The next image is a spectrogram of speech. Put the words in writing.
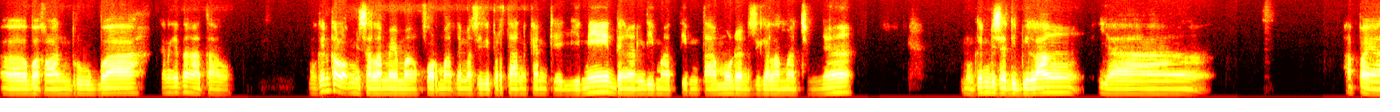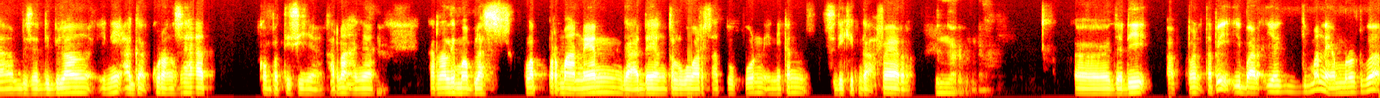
eh, bakalan berubah. Kan kita nggak tahu. Mungkin kalau misalnya memang formatnya masih dipertahankan kayak gini dengan lima tim tamu dan segala macamnya, mungkin bisa dibilang ya apa ya bisa dibilang ini agak kurang sehat kompetisinya. Karena hanya karena 15 klub permanen nggak ada yang keluar satupun ini kan sedikit nggak fair. benar benar. Eh, jadi apa tapi ibarat ya gimana ya menurut gua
